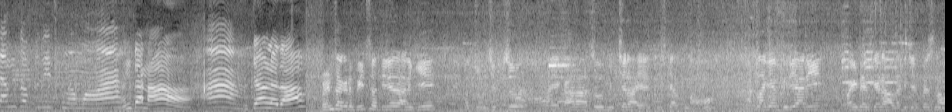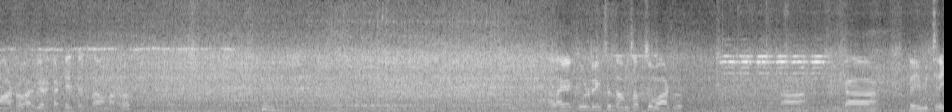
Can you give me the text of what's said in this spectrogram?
దమ్ కప్పు తీసుకున్నామా అంతేనా ఇంకేం లేదా నుంచి అక్కడ బీచ్లో తినేదానికి కొంచెం చిప్స్ అవి కారాసు మిక్చర్ అవి తీసుకెళ్తున్నాము. అట్లాగే బిర్యానీ బయట ఎందుకంటే ఆల్రెడీ చెప్పేసినాం ఆర్డర్ అవి కూడా కట్టేసి తెస్తా ఉన్నారు అలాగే కూల్ డ్రింక్స్ థమ్స్అప్స్ వాటర్ ఇంకా ఈ మిక్చరీ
